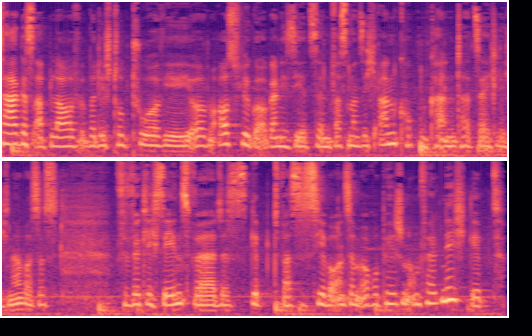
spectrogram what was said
Tagesablauf, über die Struktur, wie ähm, Ausflüge organisiert sind, was man sich angucken kann tatsächlich, ne? was es für wirklich Sehenswertes gibt, was es hier bei uns im europäischen Umfeld nicht gibt.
